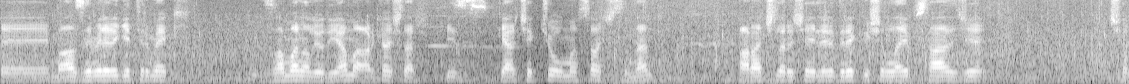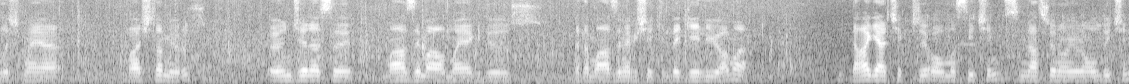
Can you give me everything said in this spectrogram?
eee, malzemeleri getirmek zaman alıyor diye ama arkadaşlar biz gerçekçi olması açısından araçları şeyleri direkt ışınlayıp sadece çalışmaya başlamıyoruz. Önce nasıl malzeme almaya gidiyoruz ya da malzeme bir şekilde geliyor ama daha gerçekçi olması için simülasyon oyunu olduğu için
